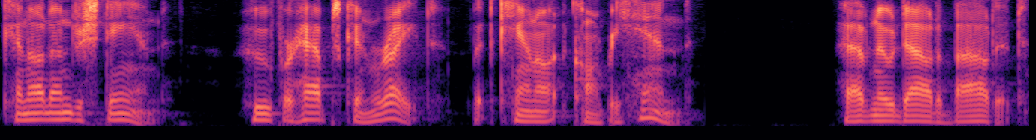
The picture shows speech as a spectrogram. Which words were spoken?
cannot understand, who perhaps can write but cannot comprehend? Have no doubt about it,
